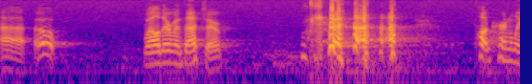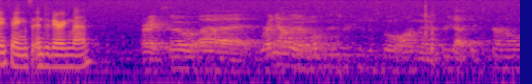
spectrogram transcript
Uh, oh, Well, there went that joke. Talk kernely things, engineering man. All right, so uh, right now, the, most of the distributions are still on the 3.6 kernel.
